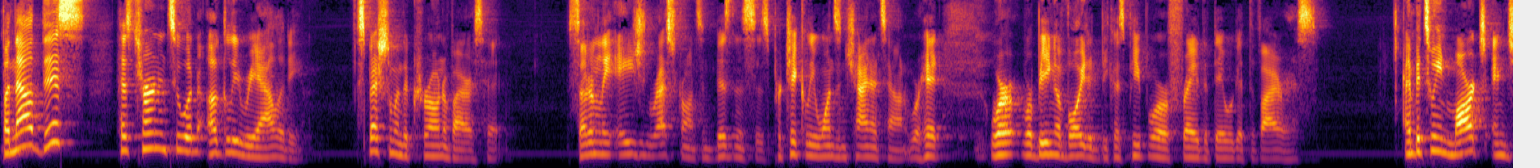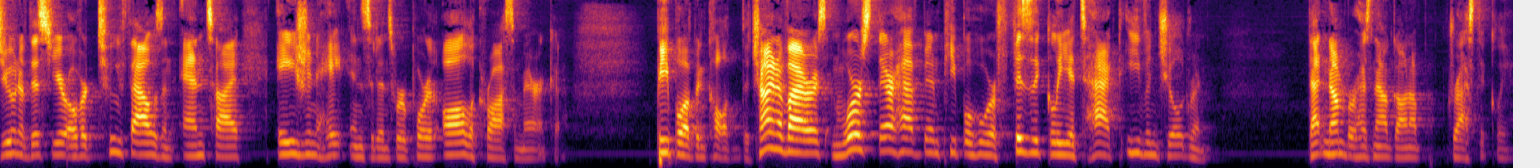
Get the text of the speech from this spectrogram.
But now this has turned into an ugly reality, especially when the coronavirus hit. Suddenly, Asian restaurants and businesses, particularly ones in Chinatown, were hit, were, were being avoided because people were afraid that they would get the virus. And between March and June of this year, over 2,000 anti Asian hate incidents were reported all across America. People have been called the China virus, and worse, there have been people who were physically attacked, even children. That number has now gone up drastically.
